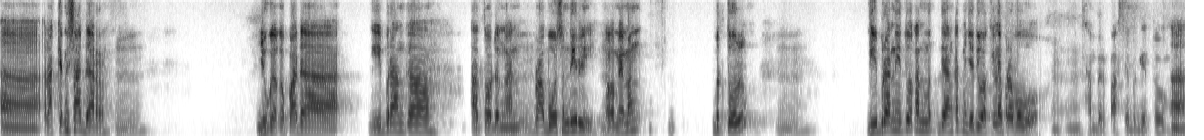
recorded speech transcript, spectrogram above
eh, rakyat ini sadar juga kepada Gibran kah atau dengan Hmm. Prabowo sendiri. Hmm. Kalau memang betul Gibran itu akan diangkat menjadi wakilnya Prabowo. Hampir pasti begitu. Nah,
